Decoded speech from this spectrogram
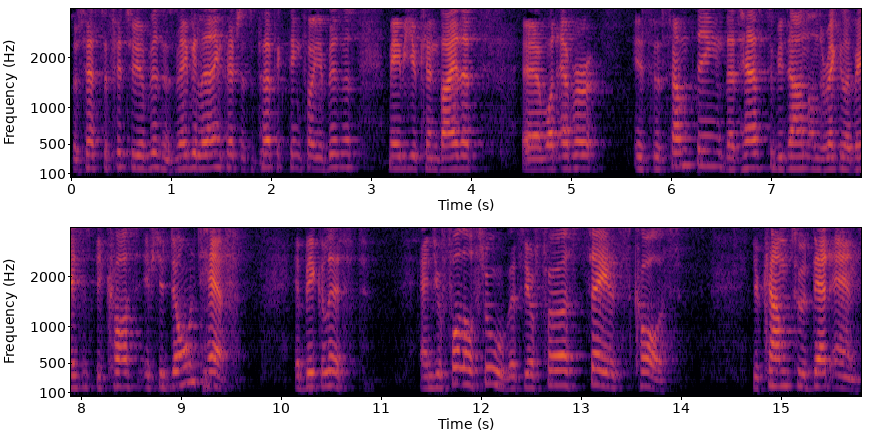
This has to fit to your business. Maybe landing page is a perfect thing for your business. Maybe you can buy that, uh, whatever is something that has to be done on a regular basis because if you don't have a big list and you follow through with your first sales calls, you come to a dead end.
